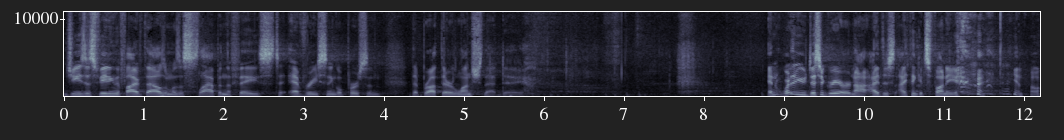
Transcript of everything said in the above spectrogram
Jesus feeding the 5,000 was a slap in the face to every single person that brought their lunch that day. And whether you disagree or not, I just I think it's funny, you know.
